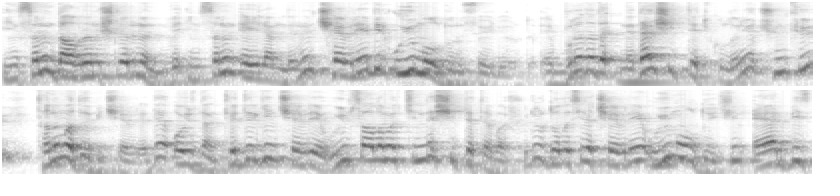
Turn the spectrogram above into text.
insanın davranışlarının ve insanın eylemlerinin çevreye bir uyum olduğunu söylüyordu. E burada da neden şiddet kullanıyor? Çünkü tanımadığı bir çevrede o yüzden tedirgin çevreye uyum sağlamak için de şiddete başvuruyor. Dolayısıyla çevreye uyum olduğu için eğer biz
